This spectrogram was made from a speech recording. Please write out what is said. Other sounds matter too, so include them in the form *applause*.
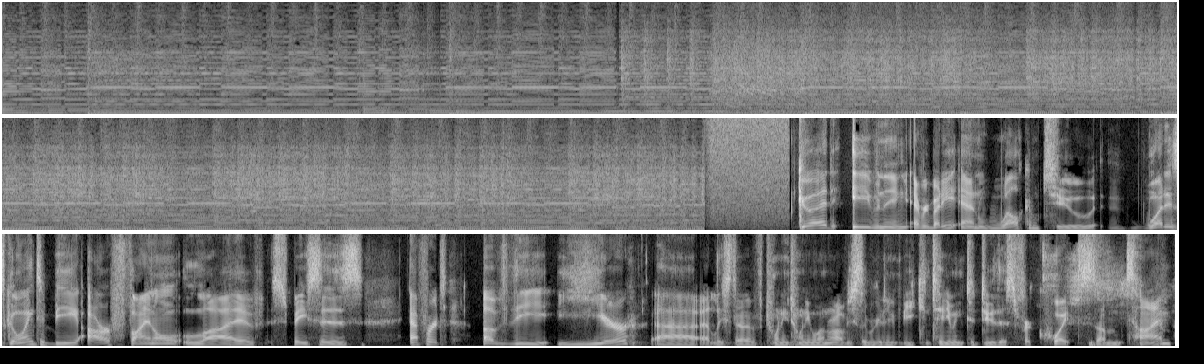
Good evening, everybody, and welcome to what is going to be our final live spaces effort of the year, uh, at least of 2021. Obviously, we're going to be continuing to do this for quite some time,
